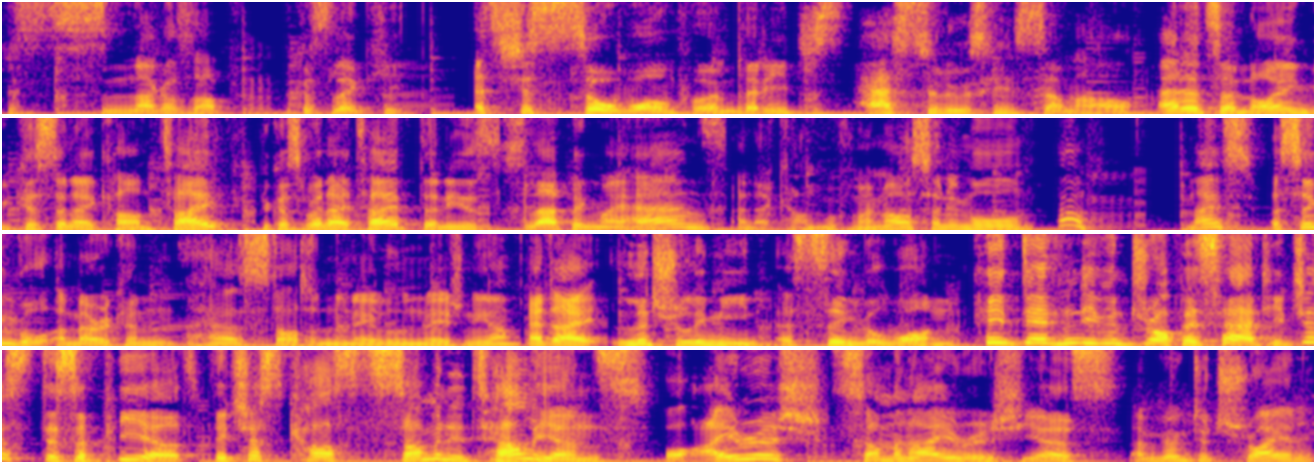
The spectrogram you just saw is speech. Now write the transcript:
Just snuggles up. Because, like, he it's just so warm for him that he just has to lose heat somehow. And it's annoying because then I can't type. Because when I type, then he's slapping my hands and I can't move my mouse anymore. Oh, Nice. A single American has started an naval invasion here. And I literally mean a single one. He didn't even drop his head. He just disappeared. They just cast summon Italians. Or Irish? Summon Irish, yes. I'm going to try an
